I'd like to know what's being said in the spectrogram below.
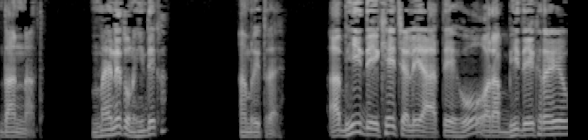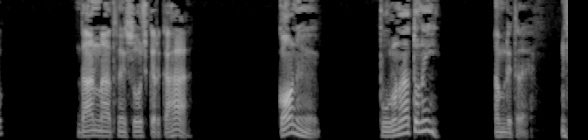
दाननाथ। मैंने तो नहीं देखा। अमृत राय। अभी देखे चले आते हो और अब भी देख रहे हो। दाननाथ ने सोचकर कहा, कौन है? पूर्णा तो नहीं? अमृत राय,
